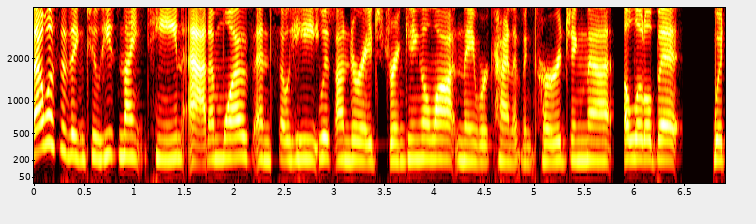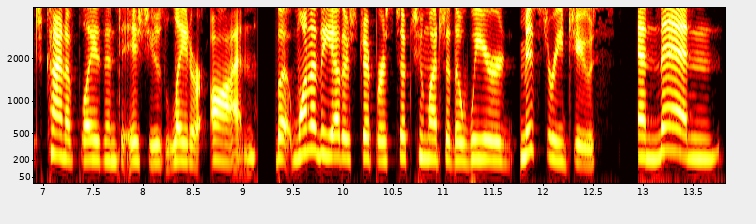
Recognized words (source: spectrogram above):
That was the thing too. He's 19, Adam was. And so he was underage drinking a lot and they were kind of encouraging that a little bit, which kind of plays into issues later on. But one of the other strippers took too much of the weird mystery juice and then,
